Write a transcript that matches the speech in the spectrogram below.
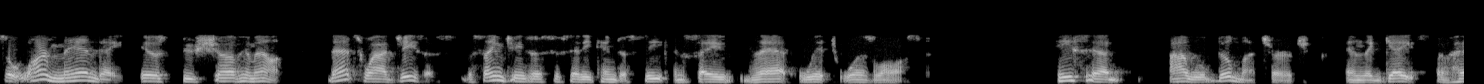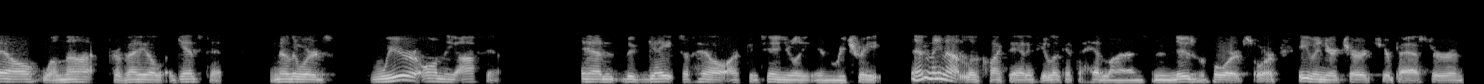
So our mandate is to shove him out. That's why Jesus, the same Jesus who said he came to seek and save that which was lost, he said, I will build my church and the gates of hell will not prevail against it. In other words, we're on the offense and the gates of hell are continually in retreat. It may not look like that if you look at the headlines and news reports or even your church, your pastor, and,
